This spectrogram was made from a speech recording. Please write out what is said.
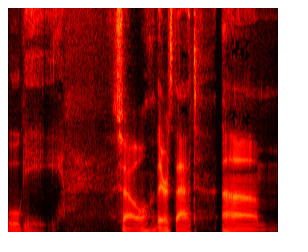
Oogie. So there's that. Um,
